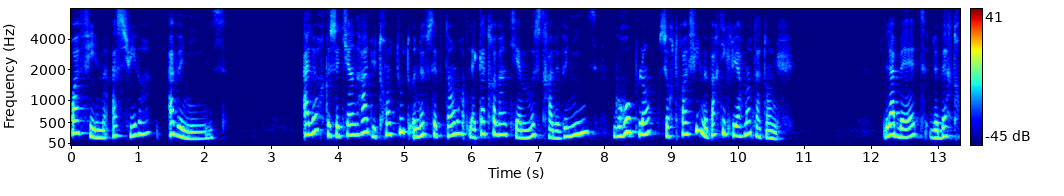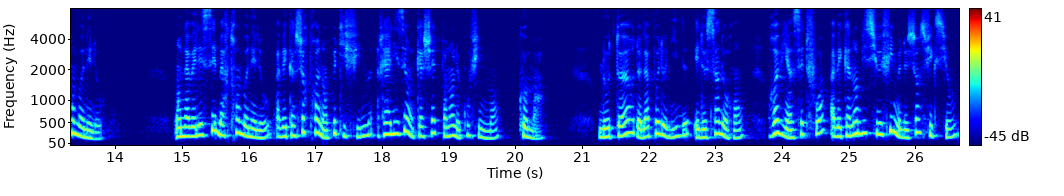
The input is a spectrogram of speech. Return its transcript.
Trois films à suivre à Venise. Alors que se tiendra du 30 août au 9 septembre la 80e Mostra de Venise, gros plan sur trois films particulièrement attendus. La Bête de Bertrand Bonello. On avait laissé Bertrand Bonello avec un surprenant petit film réalisé en cachette pendant le confinement, Coma. L'auteur de l'Apollonide et de Saint-Laurent revient cette fois avec un ambitieux film de science-fiction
